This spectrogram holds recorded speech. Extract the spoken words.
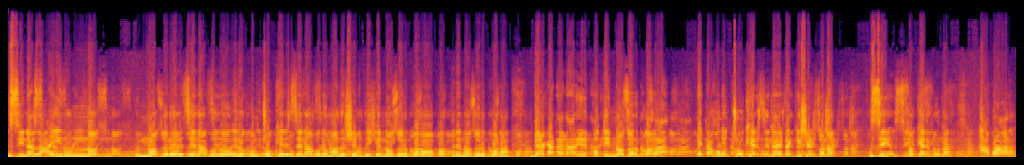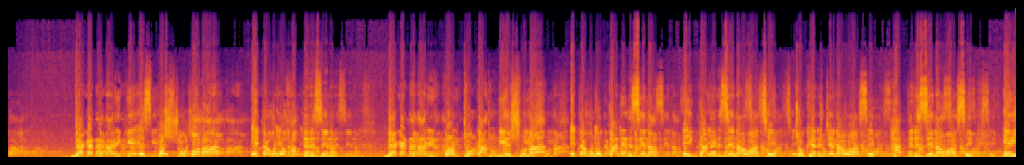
জিনাল আইনুন নজ- নজরের জেনা হলো, এরকম চোখের জেনা হলো মানুষের দিকে নজর করা, অপাত্রে নজর করা। বেগানা নারীর প্রতি নজর করা, এটা হলো চোখের জেনা, এটা কিসের জন্য যে চোখের গুণা আবার বেগানা নারীকে স্পর্শ করা, এটা হলো হাতের জেনা। বেগানা নারীর কণ্ঠ কান দিয়ে শোনা, এটা হলো কানের জেনা। এই কানের জেনাও আছে, চোখের জেনাও আছে, হাতের জেনাও আছে। এই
